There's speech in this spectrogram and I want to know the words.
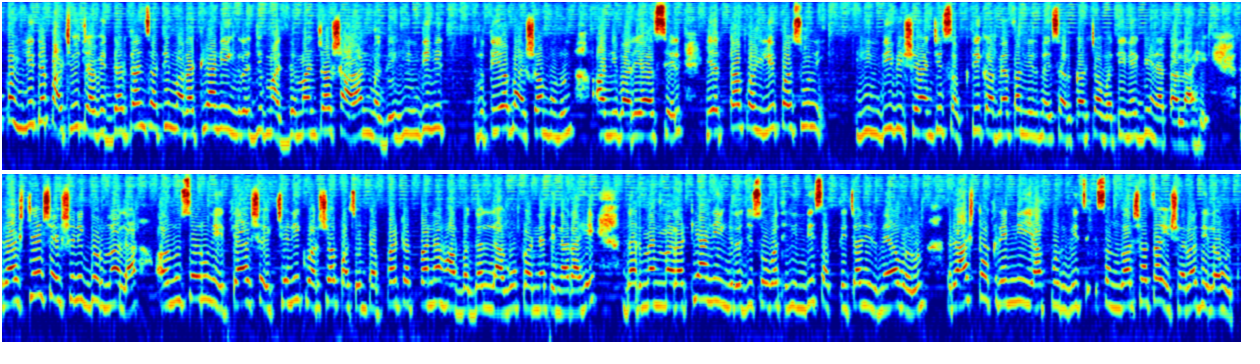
पहिली ते पाचवीच्या विद्यार्थ्यांसाठी मराठी आणि इंग्रजी माध्यमांच्या शाळांमध्ये हिंदी ही तृतीय भाषा म्हणून अनिवार्य असेल. इयत्ता पहिलीपासून हिंदी विषयांची सक्ती करण्याचा निर्णय सरकारच्या वतीने घेण्यात आला आहे. राष्ट्रीय शैक्षणिक धोरणाला अनुसरून येत्या शैक्षणिक वर्षापासून टप्प्याटप्प्यानं हा बदल लागू करण्यात येणार आहे. दरम्यान मराठी आणि इंग्रजी सोबत हिंदी सक्तीच्या निर्णयावरून राज ठाकरेंनी यापूर्वीच संघर्षाचा इशारा दिला होता.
